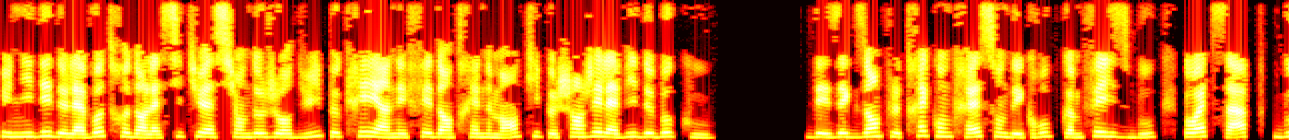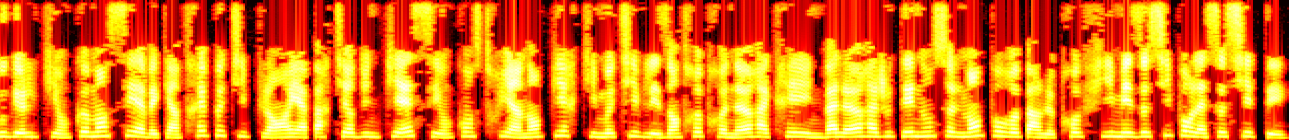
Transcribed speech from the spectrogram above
Une idée de la vôtre dans la situation d'aujourd'hui peut créer un effet d'entraînement qui peut changer la vie de beaucoup. Des exemples très concrets sont des groupes comme Facebook, WhatsApp, Google qui ont commencé avec un très petit plan et à partir d'une pièce et ont construit un empire qui motive les entrepreneurs à créer une valeur ajoutée non seulement pour eux par le profit mais aussi pour la société.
